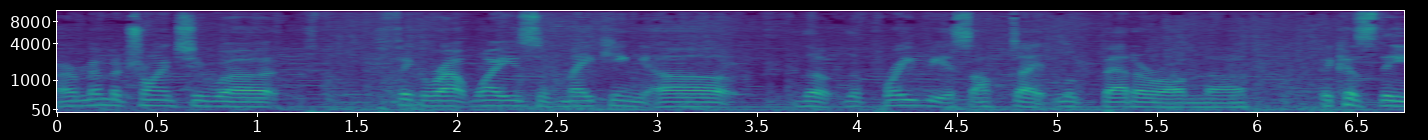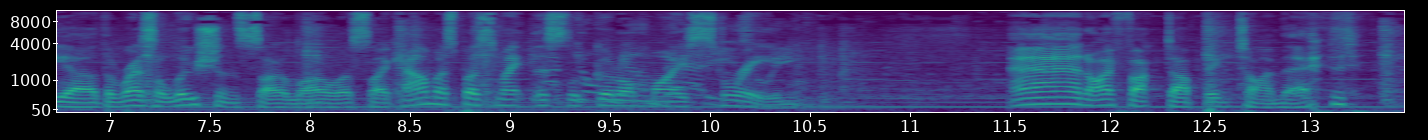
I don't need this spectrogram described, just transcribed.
I remember trying to uh, figure out ways of making uh, the the previous update look better on uh, because the uh, the resolution's so low. It's like, how am I supposed to make this look good on my stream? And I fucked up big time there.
